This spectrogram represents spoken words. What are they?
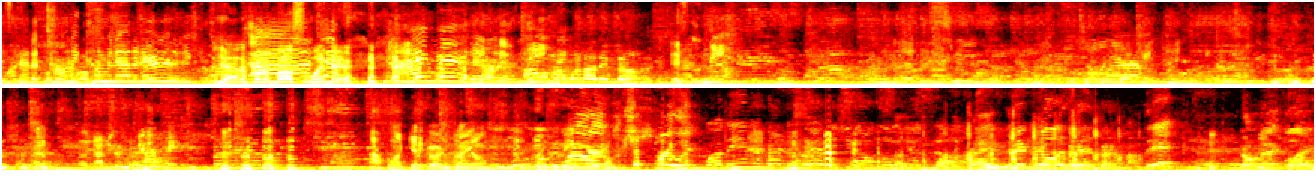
Is that a tonic coming out of there? Yeah, they put a muscle in there. I ain't mad. That- That's neat. what I done done. It's neat. Look at that, smooth. Paint. I'm from kindergarten painting. Neat girl. Well, then if I do that, she gonna look just silly, right? Big girl is thick. Don't act like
